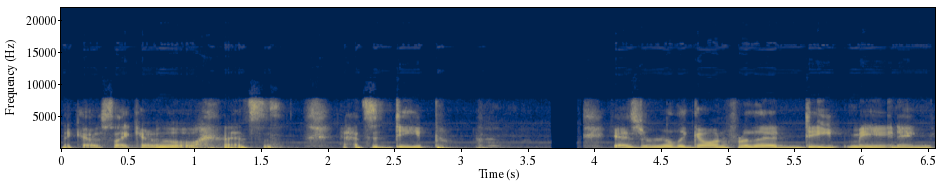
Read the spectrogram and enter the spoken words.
like, I was like, oh, that's that's deep. You guys are really going for the deep meaning.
